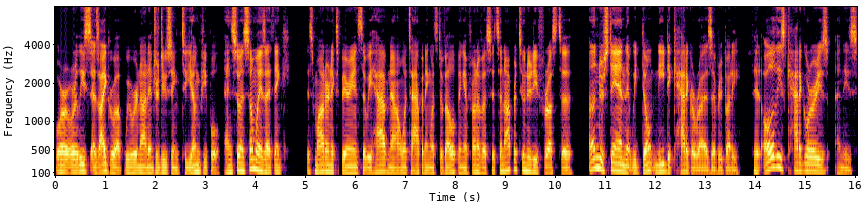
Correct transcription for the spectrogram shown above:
or or at least as I grew up we were not introducing to young people. And so in some ways I think this modern experience that we have now what's happening what's developing in front of us it's an opportunity for us to understand that we don't need to categorize everybody that all of these categories and these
